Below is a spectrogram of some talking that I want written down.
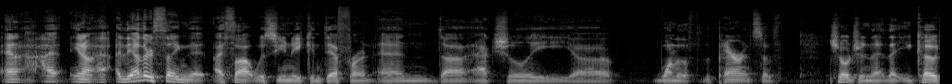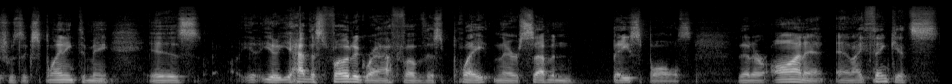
And I, you know, I, the other thing that I thought was unique and different, and uh, actually, uh, one of the, the parents of children that, that you coach was explaining to me is you, know, you have this photograph of this plate, and there are seven baseballs that are on it, and I think it's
